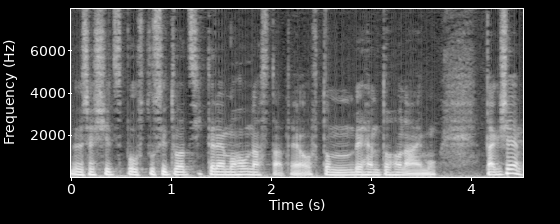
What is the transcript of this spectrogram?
řešit spoustu situací, které mohou nastat jo, v tom během toho nájmu. Takže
